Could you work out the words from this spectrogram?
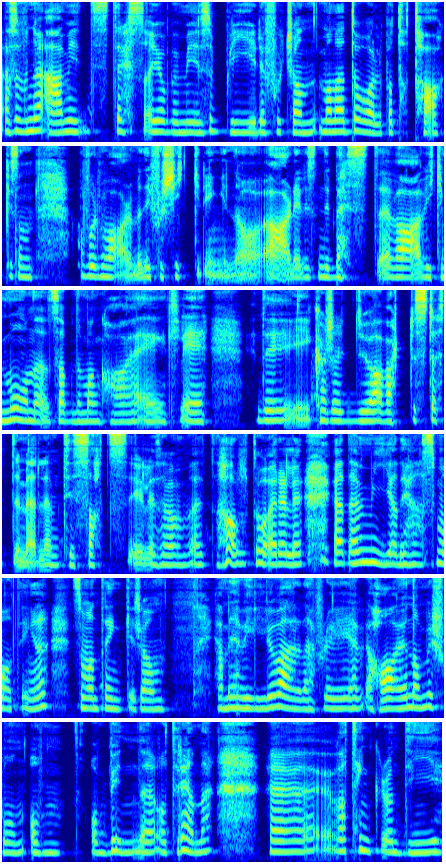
Altså, når jeg er mye stressa og jobber mye, så blir det fort sånn Man er dårlig på å ta tak i sånn Hvordan var det med de forsikringene, og er det liksom de beste? Hva, hvilke månedsabonnement har jeg egentlig? det, kanskje du har vært støttemedlem til SATS i liksom et halvt år, eller Ja, det er mye av de her småtingene som man tenker sånn Ja, men jeg vil jo være der, for jeg har jo en ambisjon om å begynne å trene. Uh, hva tenker du om de,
